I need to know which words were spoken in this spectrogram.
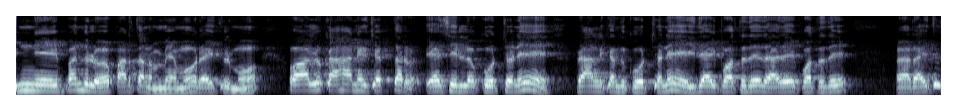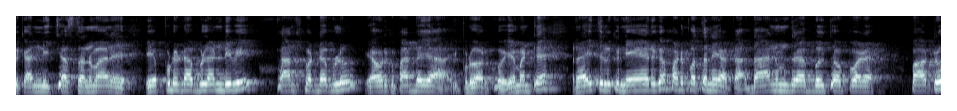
ఇన్ని ఇబ్బందులు పడతాం మేము రైతులము. వాళ్ళు కహానీలు చెప్తారు. ఏసీల్లో కూర్చొని ఫ్యాన్ల కింద కూర్చొని ఇది అయిపోతుంది అది అయిపోతుంది. రైతులకు అన్ని ఇచ్చేస్తాను అని ఎప్పుడు డబ్బులు అండి ఇవి? ట్రాన్స్ఫర్ డబ్బులు ఎవరికి పడ్డాయా ఇప్పుడు వరకు? ఏమంటే రైతులకు నేరుగా పడిపోతున్నాయట. దాని డబ్బులతో పాటు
